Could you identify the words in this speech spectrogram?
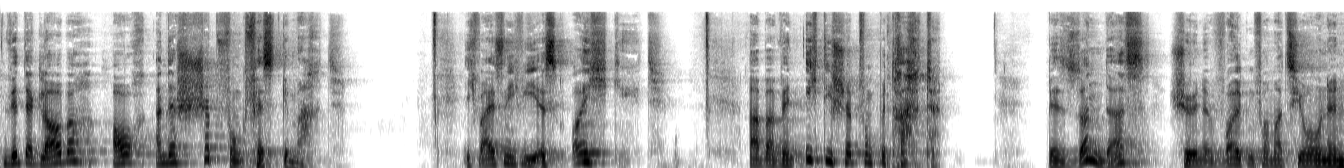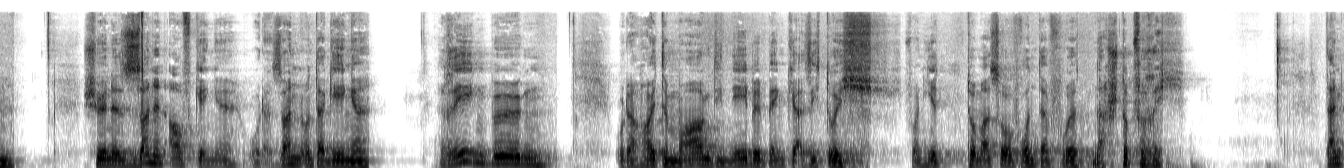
wird der Glaube auch an der Schöpfung festgemacht. Ich weiß nicht, wie es euch geht, aber wenn ich die Schöpfung betrachte, besonders schöne Wolkenformationen, schöne Sonnenaufgänge oder Sonnenuntergänge, Regenbögen oder heute Morgen die Nebelbänke, als ich durch von hier Thomashof runterfuhr nach Stupferich, dann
